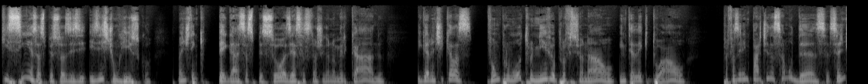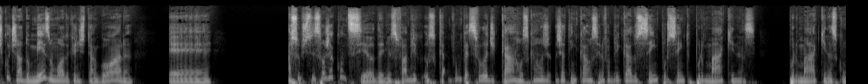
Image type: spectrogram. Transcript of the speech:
que sim, essas pessoas, existe um risco, mas a gente tem que pegar essas pessoas essas que estão chegando no mercado e garantir que elas vão para um outro nível profissional, intelectual, para fazerem parte dessa mudança. Se a gente continuar do mesmo modo que a gente está agora, é... a substituição já aconteceu, Dani. Os fábricos, os, você falou de carro, os carros já tem carros sendo fabricados 100% por máquinas por máquinas com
